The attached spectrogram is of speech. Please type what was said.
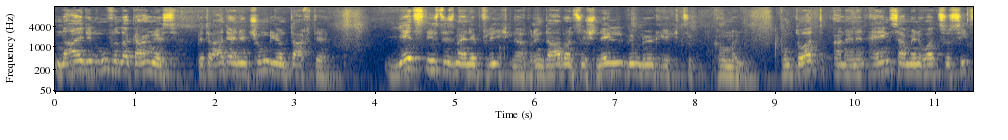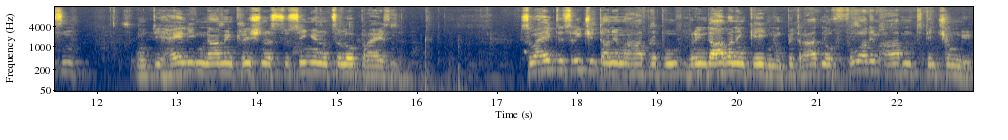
Nahe den Ufern der Ganges betrat er einen Dschungel und dachte, jetzt ist es meine Pflicht, nach Vrindavan so schnell wie möglich zu kommen, um dort an einen einsamen Ort zu sitzen und die heiligen Namen Krishnas zu singen und zu lobpreisen. So eilte Sri Chaitanya Mahaprabhu Vrindavan entgegen und betrat noch vor dem Abend den Dschungel.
